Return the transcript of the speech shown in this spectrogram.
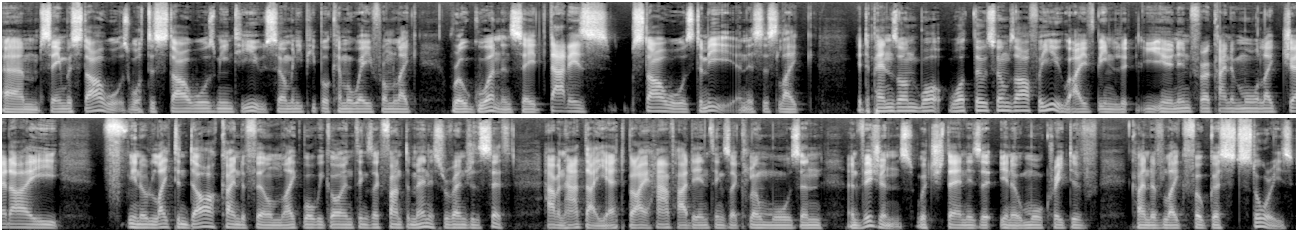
Um, same with Star Wars. What does Star Wars mean to you? So many people come away from like Rogue One and say that is Star Wars to me, and it's just like it depends on what what those films are for you. I've been yearning for a kind of more like Jedi, you know, light and dark kind of film, like what we got in things like Phantom Menace, Revenge of the Sith. Haven't had that yet, but I have had in things like Clone Wars and and Visions, which then is a you know more creative kind of like focused stories.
